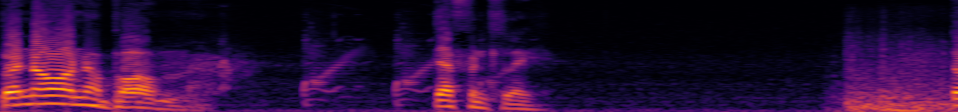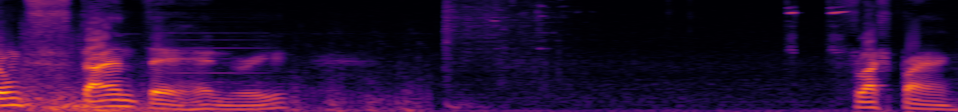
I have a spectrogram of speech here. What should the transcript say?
Banana bomb. Definitely. Don't stand there, Henry. Flashbang.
